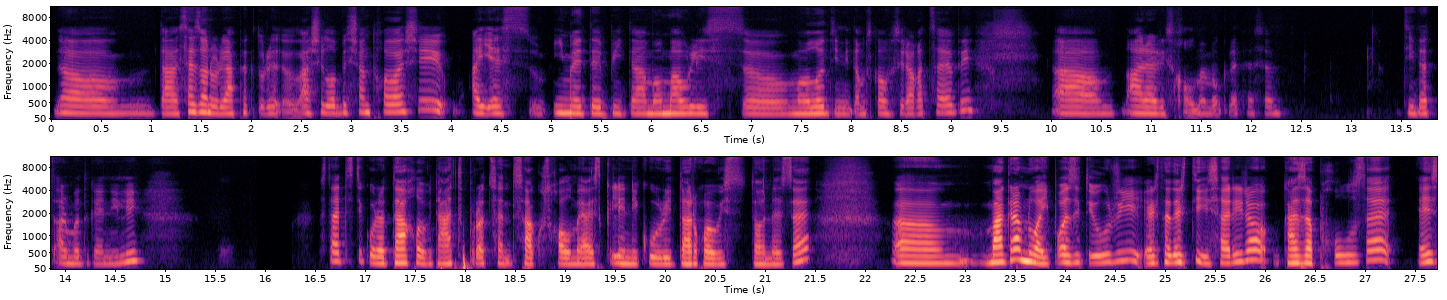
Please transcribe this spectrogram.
და სეზონური აფექტური აშლილობის შემთხვევაში, აი ეს იმედები და მომავლის მოლოდინი და მსგავსი რაღაცაები აა არ არის ხოლმე მოკლედ ესე დიდად წარმოდგენილი. სტატისტიკურად დაახლოებით 10%-ს აქვს ხოლმე ეს კლინიკური დარღვევის დონეზე. აა მაგრამ ნუ აი პოზიტიური ერთადერთი ის არის, რომ გაზაფხულზე ეს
